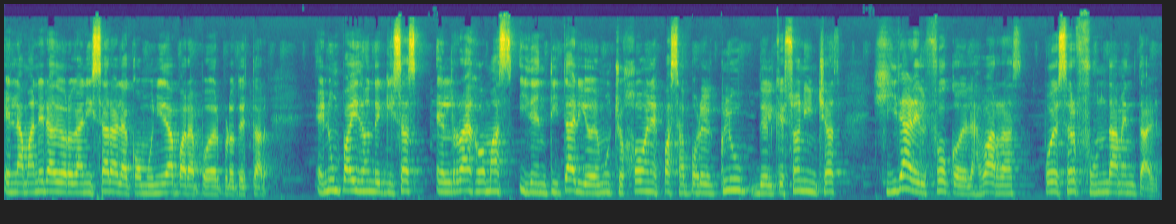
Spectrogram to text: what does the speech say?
en la manera de organizar a la comunidad para poder protestar. En un país donde quizás el rasgo más identitario de muchos jóvenes pasa por el club del que son hinchas, girar el foco de las barras puede ser fundamental.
